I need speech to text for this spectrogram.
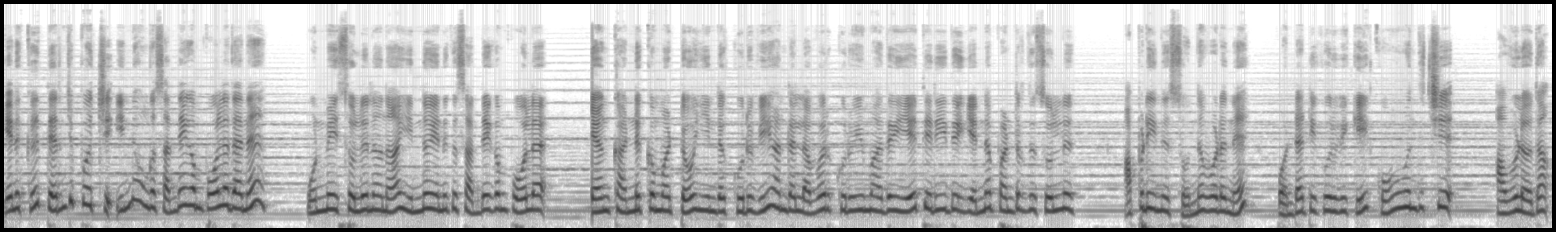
எனக்கு தெரிஞ்சு போச்சு இன்னும் உங்க சந்தேகம் போல தானே? உண்மை சொல்லணும்னா இன்னும் எனக்கு சந்தேகம் போல. என் கண்ணுக்கு மட்டும் இந்த குருவி அந்த லவர் குருவி மாதிரியே தெரியுது என்ன பண்றது சொல்லு. அப்படின்னு சொன்ன உடனே பொண்டாட்டி குருவிக்கு கோவம் வந்துச்சு. அவ்வளோதான்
